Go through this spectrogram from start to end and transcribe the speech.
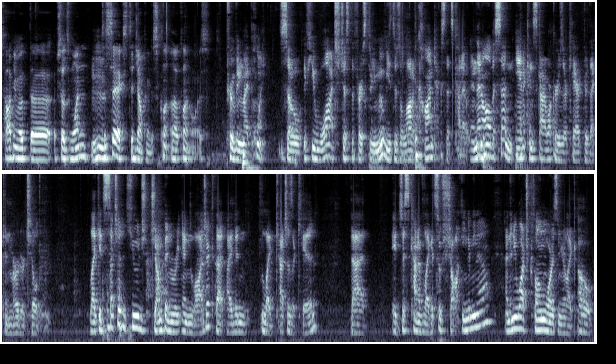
talking about the episodes one Mhm. to six to jumping into Cl- uh, Clone Wars. proving my point. So if you watch just the first three movies, there's a lot of context that's cut out, and then all of a sudden, Anakin Skywalker is a character that can murder children. Like it's such a huge jump in re- in logic that I didn't like catch as a kid. That it just kind of like it's so shocking to me now. And then you watch Clone Wars, and you're like, oh,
